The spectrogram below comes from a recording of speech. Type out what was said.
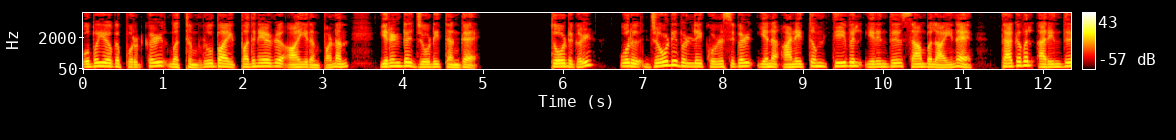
உபயோகப் பொருட்கள் மற்றும் ரூபாய் பதினேழு ஆயிரம் பணம் இரண்டு ஜோடி தங்க தோடுகள் ஒரு ஜோடி வெள்ளை கொழுசுகள் என அனைத்தும் தீவில் எரிந்து சாம்பலாயின தகவல் அறிந்து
